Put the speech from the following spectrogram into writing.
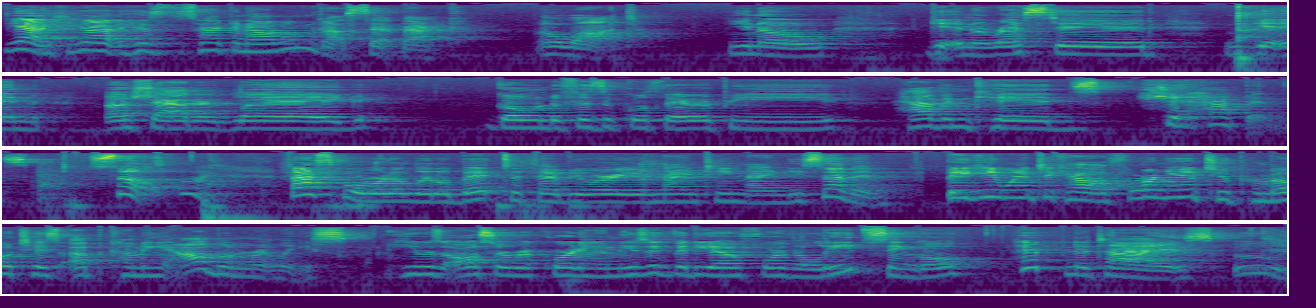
Yeah, he got his second album got set back a lot. You know, getting arrested, getting a shattered leg, going to physical therapy, having kids. Shit happens. So, fast forward a little bit to February of 1997. Biggie went to California to promote his upcoming album release. He was also recording a music video for the lead single, Hypnotize. Ooh.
